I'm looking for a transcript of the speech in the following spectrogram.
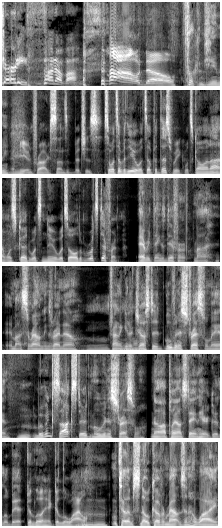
Dirty son of a. Oh no. Fucking Jimmy. And mutant frogs, sons of bitches. So what's up with you? What's up with this week? What's going on? What's good? What's new? What's old? What's different? Everything's different in my in my surroundings right now. Mm-hmm. Trying to get mm-hmm. adjusted. Moving is stressful, man. Mm, moving sucks, dude. Moving is stressful. No, I plan on staying here a good little bit. Good little, yeah, good little while. Mm-hmm. Until them snow covered mountains in Hawaii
